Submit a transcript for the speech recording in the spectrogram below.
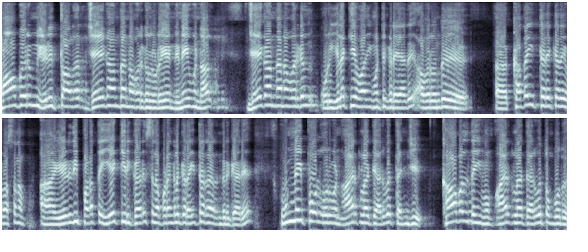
மாபெரும் எழுத்தாளர் ஜெயகாந்தன் அவர்களுடைய நினைவு நாள். ஜெயகாந்தன் அவர்கள் ஒரு இலக்கியவாதி மட்டும் கிடையாது அவர் வந்து கதை திரைக்கதை வசனம் எழுதி படத்தை இயக்கியிருக்காரு. சில படங்களுக்கு ரைட்டராக இருந்திருக்காரு. உன்னை போல் ஒருவன் ஆயிரத்தி தொள்ளாயிரத்தி அறுபத்தஞ்சு காவல் தெய்வம் ஆயிரத்தி தொள்ளாயிரத்தி அறுபத்தொம்போது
